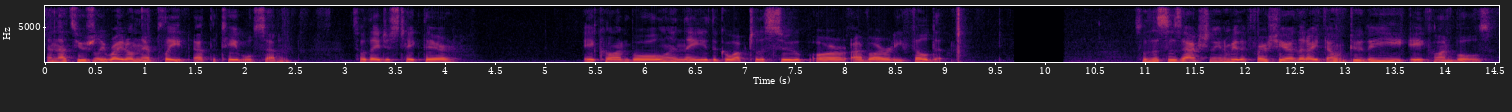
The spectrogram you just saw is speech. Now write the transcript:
And that's usually right on their plate at the table setting. So they just take their acorn bowl and they either go up to the soup or I've already filled it. So this is actually going to be the first year that I don't do the acorn bowls.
